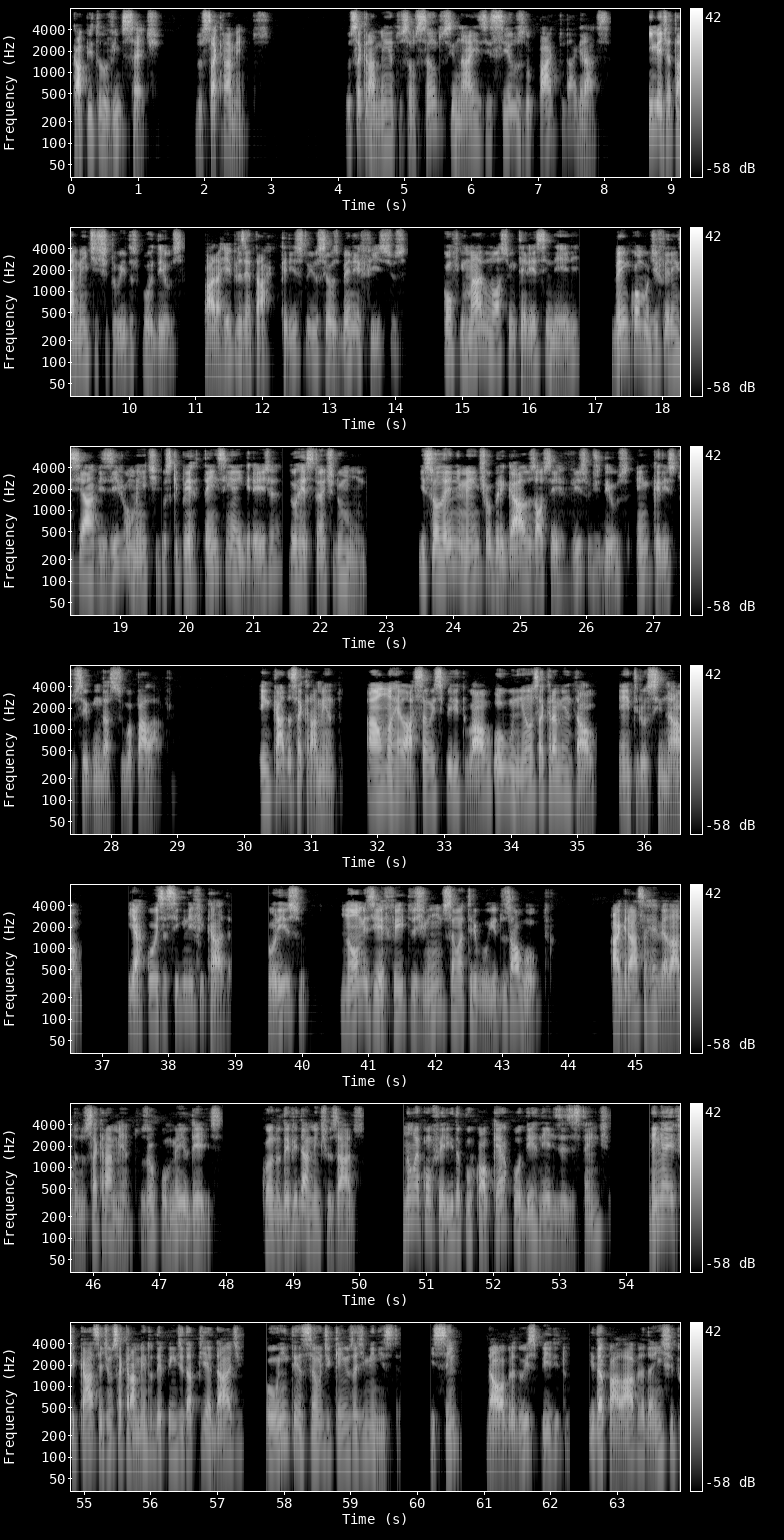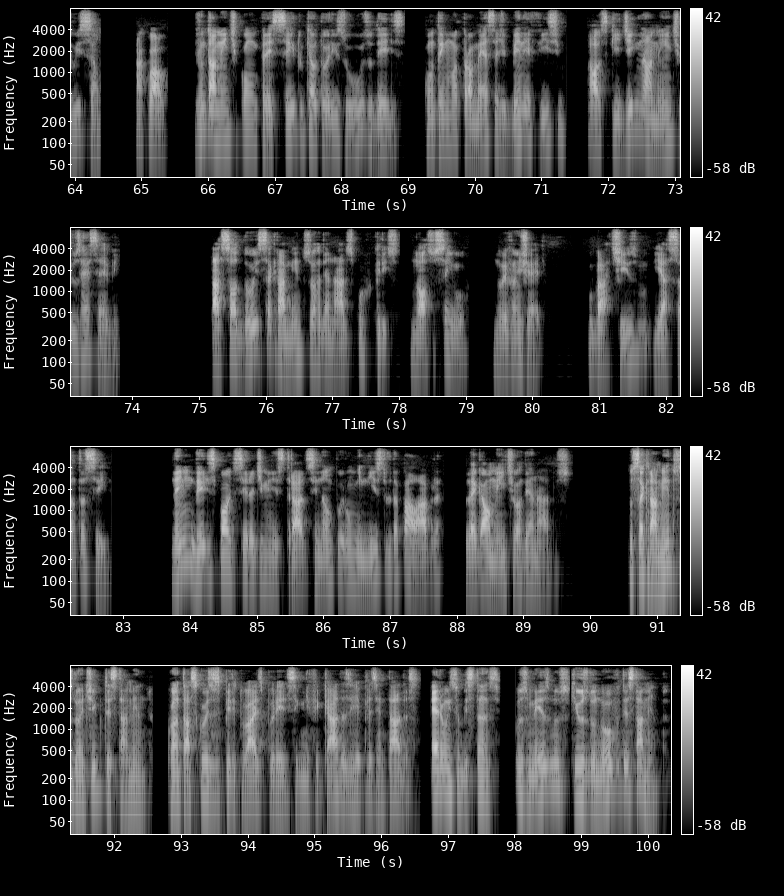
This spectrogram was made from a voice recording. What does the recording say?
Capítulo 27 Dos Sacramentos Os sacramentos são santos sinais e selos do pacto da graça, imediatamente instituídos por Deus para representar Cristo e os seus benefícios, confirmar o nosso interesse nele, bem como diferenciar visivelmente os que pertencem à Igreja do restante do mundo, e solenemente obrigá-los ao serviço de Deus em Cristo segundo a Sua palavra. Em cada sacramento há uma relação espiritual ou união sacramental entre o sinal e a coisa significada. Por isso, nomes e efeitos de um são atribuídos ao outro. A graça revelada nos sacramentos ou por meio deles, quando devidamente usados, não é conferida por qualquer poder neles existente, nem a eficácia de um sacramento depende da piedade ou intenção de quem os administra e sim da obra do Espírito e da palavra da instituição, a qual, juntamente com o preceito que autoriza o uso deles, contém uma promessa de benefício aos que dignamente os recebem. Há só dois sacramentos ordenados por Cristo, nosso Senhor, no Evangelho: o batismo e a Santa Ceia. Nenhum deles pode ser administrado senão por um ministro da palavra legalmente ordenados. Os sacramentos do Antigo Testamento, quanto às coisas espirituais por eles significadas e representadas, eram em substância os mesmos que os do Novo Testamento.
